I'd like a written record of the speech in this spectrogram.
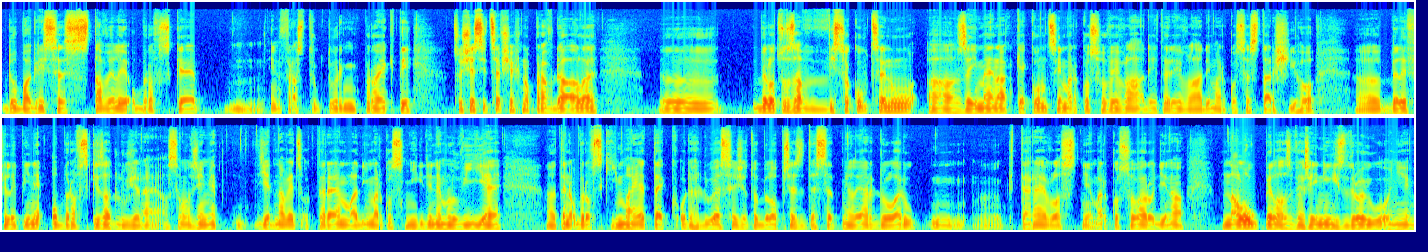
doba, kdy se stavily obrovské um, infrastrukturní projekty, což je sice všechno pravda, ale bylo to za vysokou cenu a zejména ke konci Markosovy vlády, tedy vlády Markose staršího, eh, byly Filipíny obrovsky zadlužené. A samozřejmě jedna věc, o které mladý Markos nikdy nemluví, je eh, ten obrovský majetek. Odhaduje se, že to bylo přes 10 miliard dolarů, mm, které vlastně Markosova rodina naloupila z veřejných zdrojů. Oni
